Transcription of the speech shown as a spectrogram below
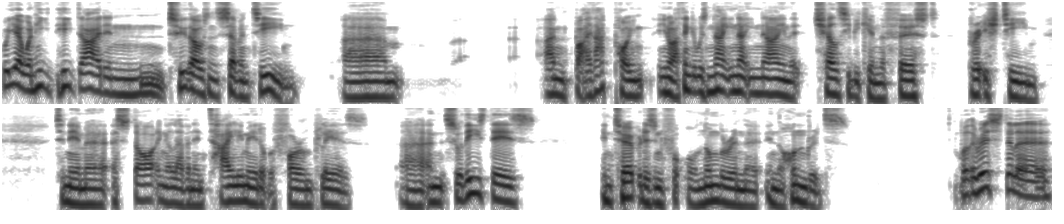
but yeah, when he he died in 2017, um, and by that point, you know, I think it was 1999 that Chelsea became the first British team to name a, a starting 11 entirely made up of foreign players. Uh, and so these days, interpreters in football number in the in the hundreds. But there is still a.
